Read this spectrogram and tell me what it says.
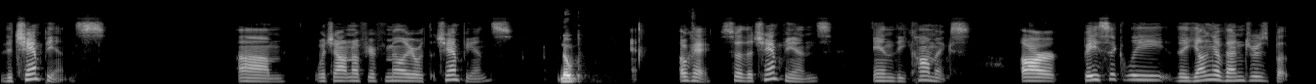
the champions. Um which i don't know if you're familiar with the champions. Nope. okay so the champions in the comics are basically the young avengers but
